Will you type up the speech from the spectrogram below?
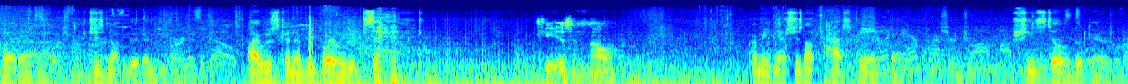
but uh, she's not good anymore. I was gonna be very upset. She isn't, no. I mean, yeah, she's not as good, but Air pressure drop she's still a good character.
